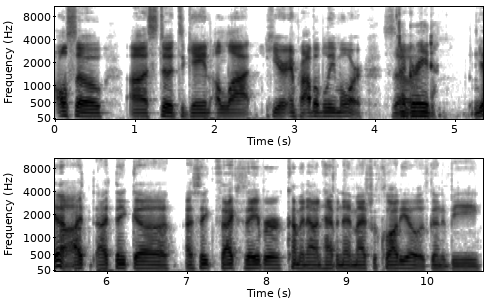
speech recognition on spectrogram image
also uh, stood to gain a lot here and probably more. So Agreed. Yeah, Uh, I I think uh, I think Zack Sabre coming out and having that match with Claudio is going to be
